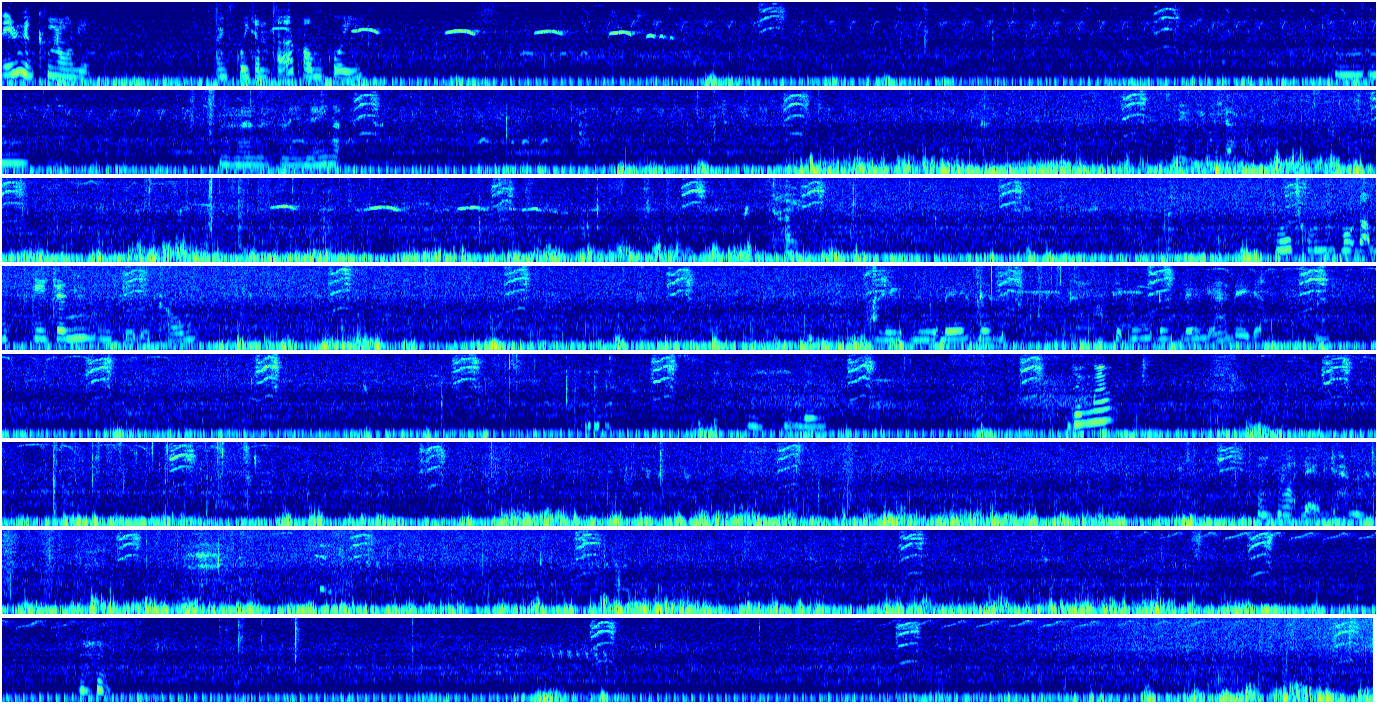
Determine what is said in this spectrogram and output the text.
រៀមនៅក្នុងនេះអង្គុយចាំធ្វើផងអង្គុយអឺអឺនេះនេះនេះ nuôi động kỳ chân kỳ đi không đi đưa đi đưa đi đi đi đi à, đi đi đi đi nó để chăm Mm-hmm.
